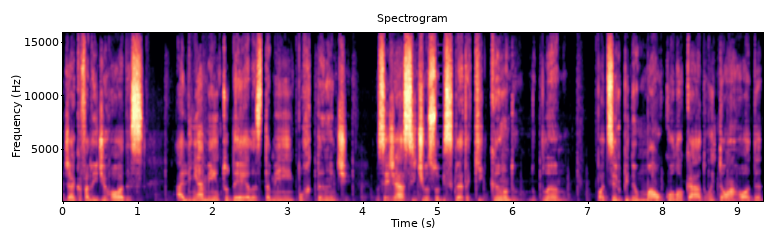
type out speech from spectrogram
Já que eu falei de rodas, alinhamento delas também é importante. Você já sentiu a sua bicicleta quicando no plano? Pode ser o pneu mal colocado ou então a roda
